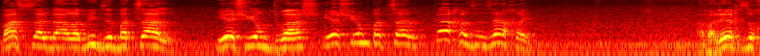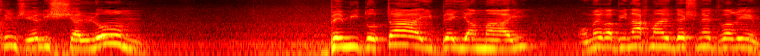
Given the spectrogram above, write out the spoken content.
בסל בערבית זה בצל. יש יום דבש, יש יום בצל. ככה זה, זה החיים. אבל איך זוכים שיהיה לי שלום במידותיי, בימיי, אומר רבי נחמן על ידי שני דברים,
